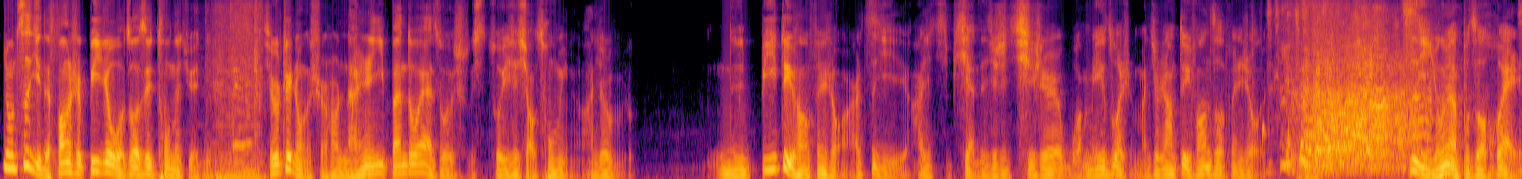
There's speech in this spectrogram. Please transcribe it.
用自己的方式逼着我做最痛的决定。其实这种的时候，男人一般都爱做做一些小聪明啊，就嗯逼对方分手，而自己还显得就是其实我没做什么，就让对方做分手，自己永远不做坏人。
